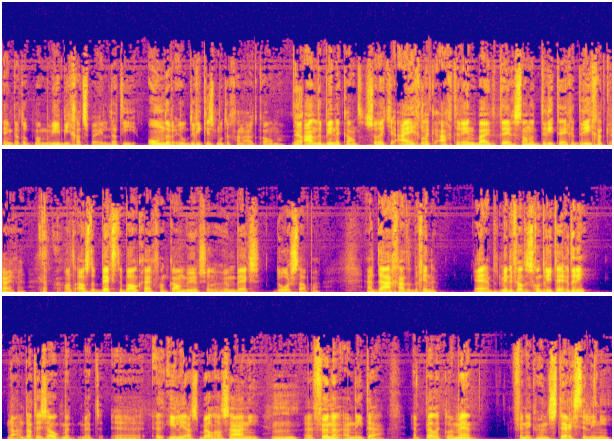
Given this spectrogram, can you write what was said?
denk dat ook Mamibi gaat spelen, dat die onder Uldrikis moeten gaan uitkomen. Ja. Aan de binnenkant. Zodat je eigenlijk achterin bij de tegenstander 3 tegen 3 gaat krijgen. Ja. Want als de backs de bal krijgen van Cambuur, zullen hun backs doorstappen. En daar gaat het beginnen. Hè, op het middenveld is het gewoon 3 tegen 3. Nou, en dat is ook met, met eh, Ilias Belhassani, Mhm. eh Funnen Anita en Pelle Clement. Vind ik hun sterkste linie.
